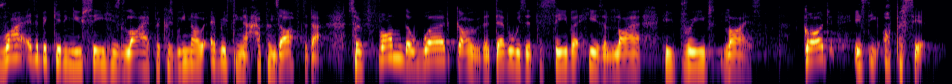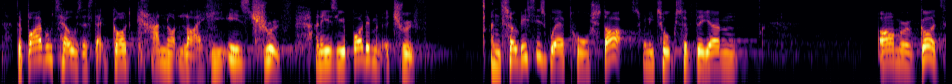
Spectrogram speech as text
Right at the beginning, you see his lie because we know everything that happens after that. So from the word go, the devil is a deceiver, he is a liar, he breathes lies. God is the opposite. The Bible tells us that God cannot lie. He is truth, and He is the embodiment of truth. And so this is where Paul starts when he talks of the um, armor of God.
